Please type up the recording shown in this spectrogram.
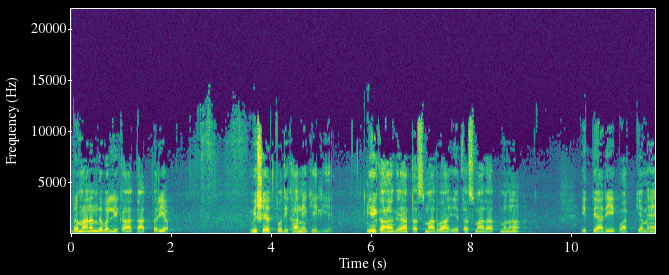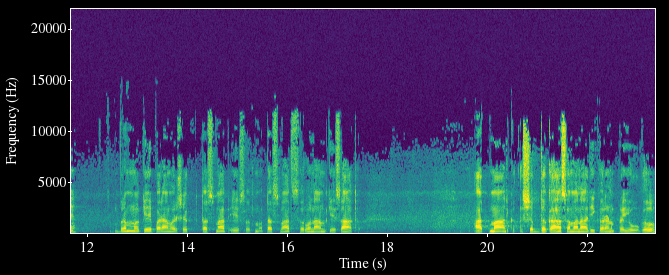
ब्रह्मानंद वल्ली का तात्पर्य विषयत्व दिखाने के लिए। ये कहा गया तस्माद ये तस्माद आत्मन इत्यादि वाक्य में ब्रह्म के परामर्शक तस्मात तस्मात सर्वनाम के साथ। आत्मा शब्द का समानाधिकरण प्रयोग।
